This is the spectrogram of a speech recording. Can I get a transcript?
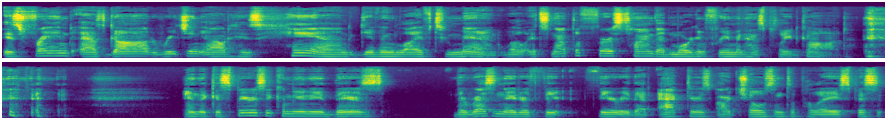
is framed as God reaching out his hand giving life to man. Well, it's not the first time that Morgan Freeman has played God. In the conspiracy community, there's the resonator the- theory that actors are chosen to play speci-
